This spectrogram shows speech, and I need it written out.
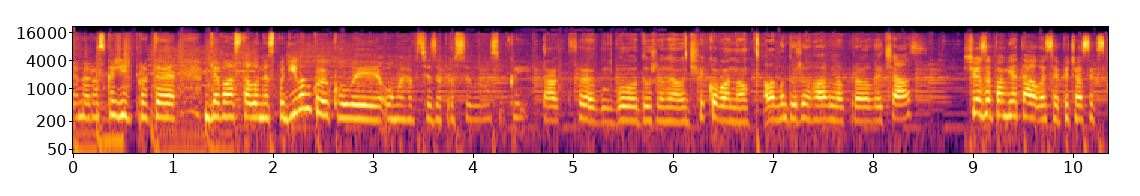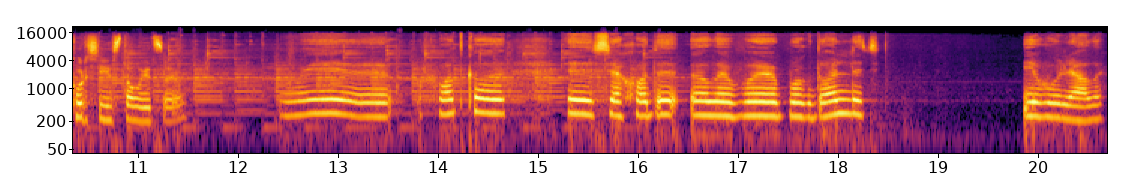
Олена, розкажіть про те, для вас стало несподіванкою, коли омегавці запросили вас у Київ. Так, це було дуже неочікувано, але ми дуже гарно провели час. Що запам'яталося під час екскурсії столицею? Ми е, фоткалися, ходили в Макдональдс і гуляли.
